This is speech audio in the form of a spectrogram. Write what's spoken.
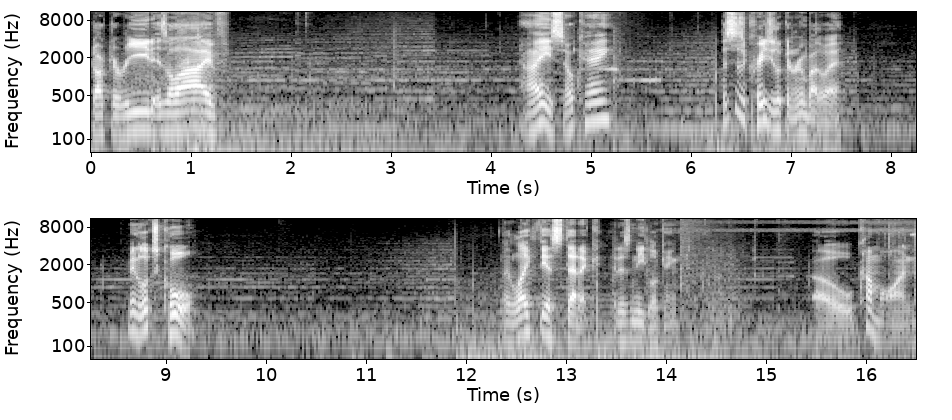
Dr. Reed is alive. Nice, okay. This is a crazy looking room, by the way. I mean, it looks cool. I like the aesthetic. It is neat looking. Oh, come on.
